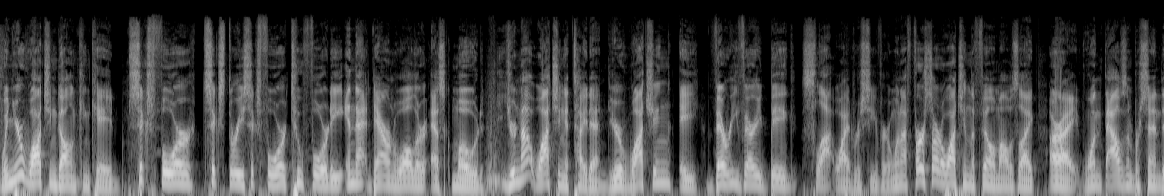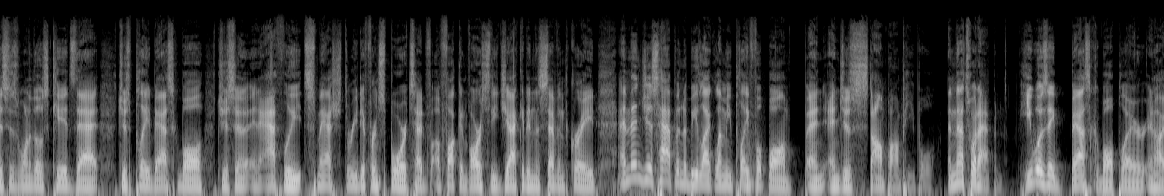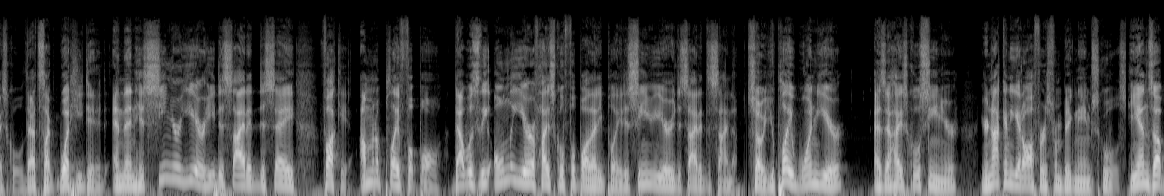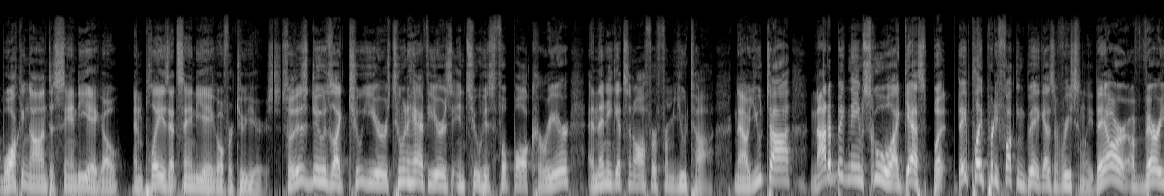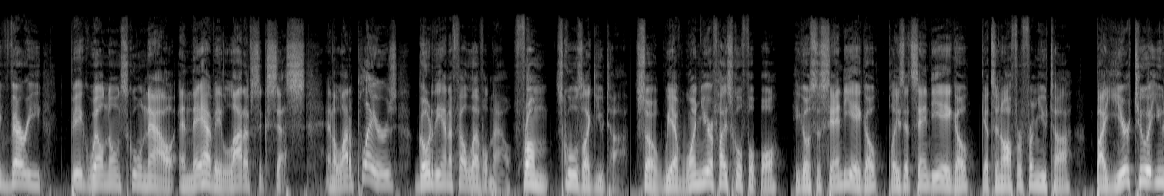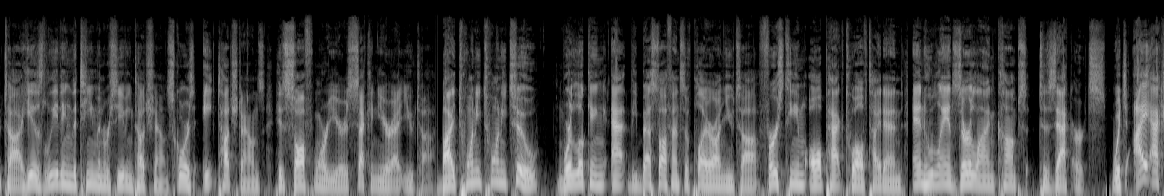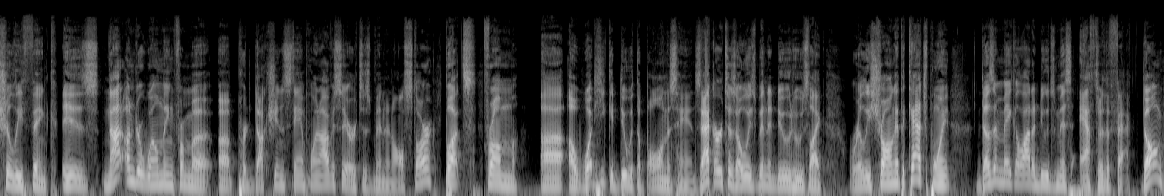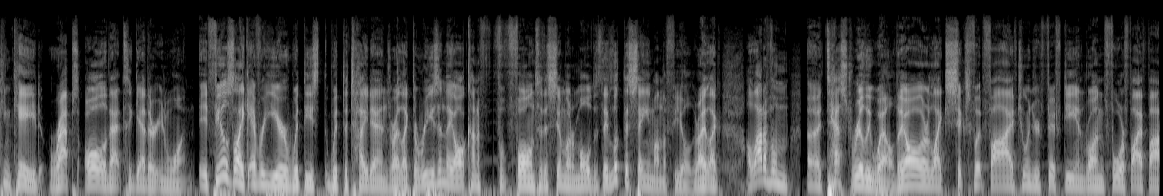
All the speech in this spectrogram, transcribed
when you're watching Dalton Kincaid, 6'4, 6'3, 6'4, 240, in that Darren Waller esque mode, you're not watching a tight end. You're watching a very, very big slot wide receiver. When I first started watching the film, I was like, all right, 1000%, this is one of those kids that just played basketball, just a, an athlete, smashed three different sports, had a fucking varsity jacket in the seventh grade, and then just happened to be like, let me play football and, and, and just stomp on people. And that's what happened he was a basketball player in high school. That's like what he did. And then his senior year, he decided to say, fuck it, I'm to play football. That was the only year of high school football that he played. His senior year, he decided to sign up. So you play one year as a high school senior you're not going to get offers from big name schools. He ends up walking on to San Diego and plays at San Diego for two years. So this dude's like two years, two and a half years into his football career, and then he gets an offer from Utah. Now, Utah, not a big name school, I guess, but they play pretty fucking big as of recently. They are a very, very big, well known school now, and they have a lot of success. And a lot of players go to the NFL level now from schools like Utah. So we have one year of high school football. He goes to San Diego, plays at San Diego, gets an offer from Utah. By year two at Utah, he is leading the team in receiving touchdowns, scores eight touchdowns his sophomore year, his second year at Utah. By 2022, we're looking at the best offensive player on Utah, first team All Pac 12 tight end, and who Lance Zierlein comps to Zach Ertz, which I actually think is not underwhelming from a, a production standpoint. Obviously, Ertz has been an all star, but from uh, uh, what he could do with the ball in his hands. Zach Ertz has always been a dude who's like really strong at the catch point, doesn't make a lot of dudes miss after the fact. Dalton Kincaid wraps all of that together in one. It feels like every year with these with the tight ends, right? Like the reason they all kind of f- fall into the similar mold is they look the same on the field, right? Like a lot of them uh, test really well. They all are like six foot five, two hundred fifty, and run four five five.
